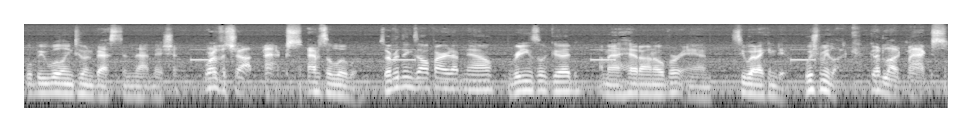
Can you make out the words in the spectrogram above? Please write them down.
will be willing to invest in that mission. Worth a shot, Max. Absolutely. So everything's all fired up now. The readings look good. I'm going to head on over and see what I can do. Wish me luck. Good luck, Max.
